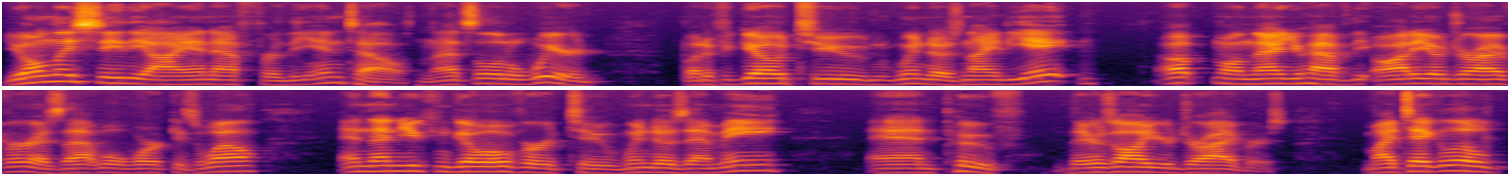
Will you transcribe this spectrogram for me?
You only see the INF for the Intel, and that's a little weird. But if you go to Windows 98, Oh, well, now you have the audio driver, as that will work as well. And then you can go over to Windows ME, and poof, there's all your drivers. Might take a little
